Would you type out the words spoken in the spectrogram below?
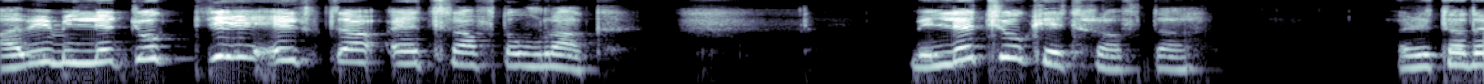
Abi millet yok ekstra etrafta vurak. Millet yok etrafta. Haritada.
